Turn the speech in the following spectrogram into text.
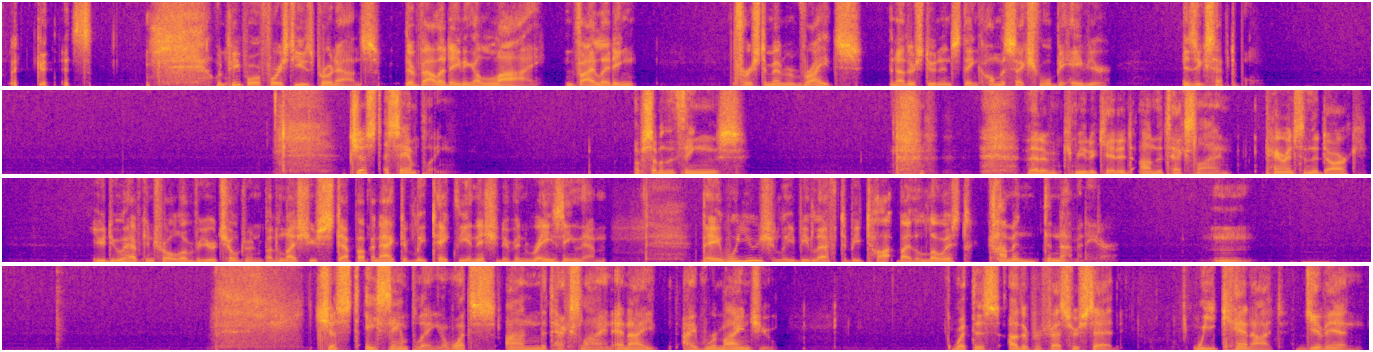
My goodness. When people are forced to use pronouns, they're validating a lie, and violating First Amendment rights, and other students think homosexual behavior is acceptable. Just a sampling of some of the things that have communicated on the text line. Parents in the dark, you do have control over your children, but unless you step up and actively take the initiative in raising them, they will usually be left to be taught by the lowest common denominator. Hmm. Just a sampling of what's on the text line, and I, I remind you what this other professor said we cannot give in.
